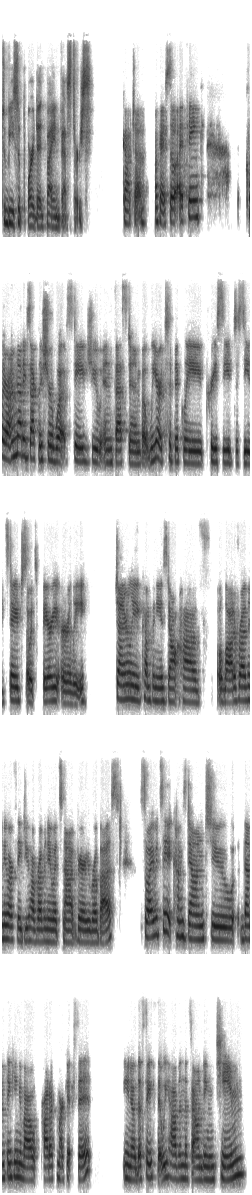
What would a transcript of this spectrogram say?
to be supported by investors? Gotcha. Okay. So, I think, Claire, I'm not exactly sure what stage you invest in, but we are typically pre seed to seed stage. So, it's very early. Generally, companies don't have a lot of revenue, or if they do have revenue, it's not very robust. So, I would say it comes down to them thinking about product market fit you know the faith that we have in the founding team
